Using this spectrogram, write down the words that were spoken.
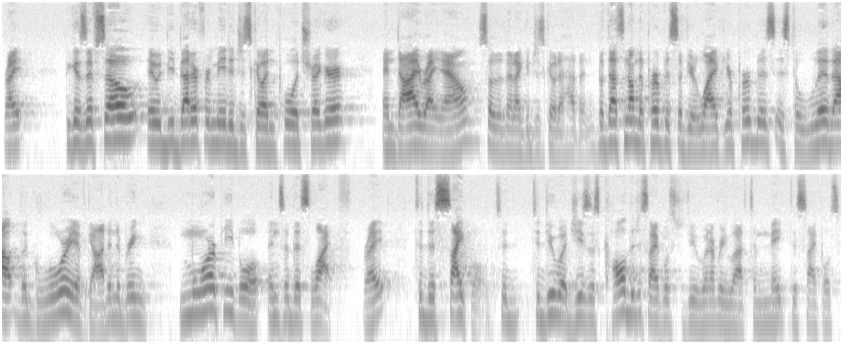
right? Because if so, it would be better for me to just go ahead and pull a trigger and die right now so that then I could just go to heaven. But that's not the purpose of your life. Your purpose is to live out the glory of God and to bring more people into this life, right? To disciple, to, to do what Jesus called the disciples to do whenever he left, to make disciples.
